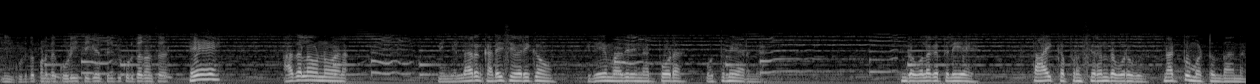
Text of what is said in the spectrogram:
நீங்க கொடுத்த பணத்தை கூடிய சீக்கிரம் திருப்பி கொடுத்தா சார். ஏய் அதெல்லாம் ஒண்ணும் வேணாம். நீங்க எல்லாரும் கடைசி வரைக்கும் இதே மாதிரி நட்போட ஒத்துமையா இருங்க. இந்த உலகத்திலேயே தாய்க்கு அப்புறம் சிறந்த உறவு நட்பு மட்டும்தான்னு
